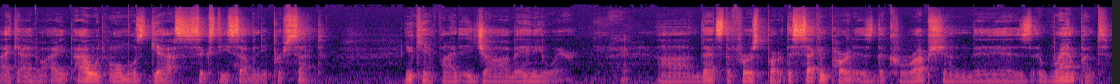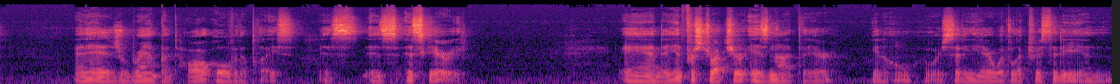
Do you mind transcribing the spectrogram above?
I, I, don't, I, I would almost guess 60, 70%. You can't find a job anywhere. Uh, that's the first part. The second part is the corruption that is rampant, and it is rampant all over the place. It's, it's, it's scary. And the infrastructure is not there. You know, we're sitting here with electricity, and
